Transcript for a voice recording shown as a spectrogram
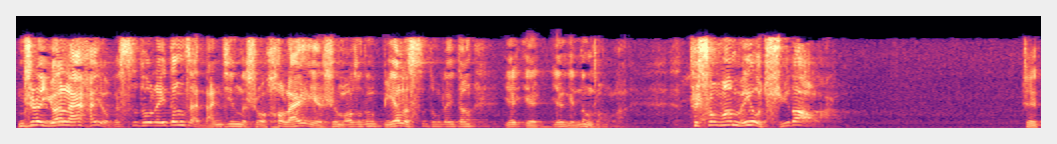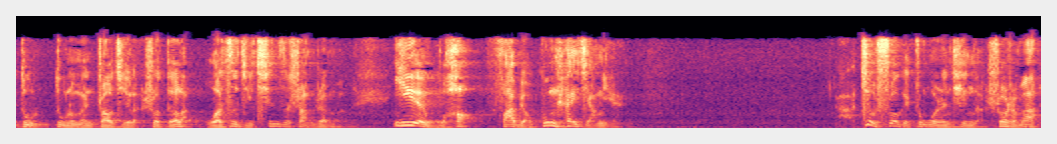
你知道原来还有个斯图雷登在南京的时候，后来也是毛泽东别了斯图雷登，也也也给弄走了。这双方没有渠道了，这杜杜鲁门着急了，说得了，我自己亲自上阵吧。一月五号发表公开讲演，啊，就说给中国人听的，说什么？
